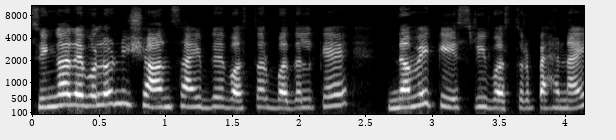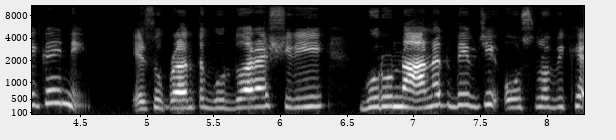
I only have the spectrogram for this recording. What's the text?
ਸਿੰਘਾਂ ਦੇ ਵੱਲੋਂ ਨਿਸ਼ਾਨ ਸਾਹਿਬ ਦੇ ਵਸਤਰ ਬਦਲ ਕੇ ਨਵੇਂ ਕੇਸਰੀ ਵਸਤਰ ਪਹਿਨਾਏ ਗਏ ਨੇ। ਇਸ ਉਪਰੰਤ ਗੁਰਦੁਆਰਾ ਸ੍ਰੀ ਗੁਰੂ ਨਾਨਕ ਦੇਵ ਜੀ ਓਸਲੋ ਵਿਖੇ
